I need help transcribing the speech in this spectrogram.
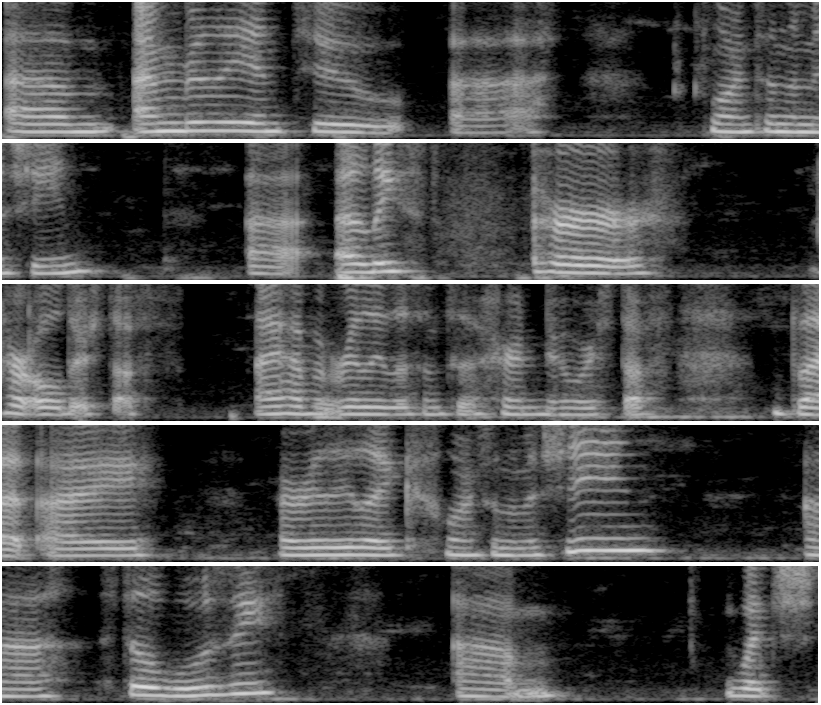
Um, I'm really into uh, Florence and the Machine. Uh, at least her her older stuff. I haven't Mm. really listened to her newer stuff, but I I really like Florence and the Machine. Uh, still woozy, um, which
